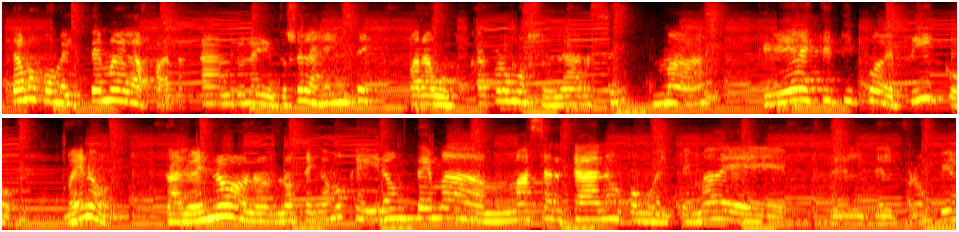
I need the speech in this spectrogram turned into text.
estamos con el tema de la farándula y entonces la gente para buscar promocionarse más crea este tipo de pico. Bueno, tal vez no, no- nos tengamos que ir a un tema más cercano como el tema de, del propio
